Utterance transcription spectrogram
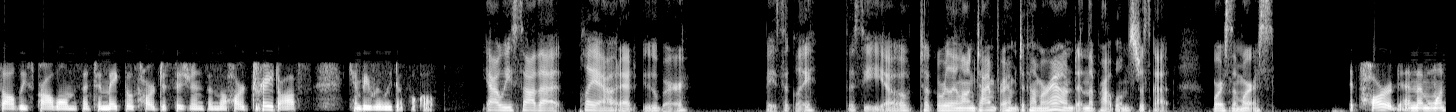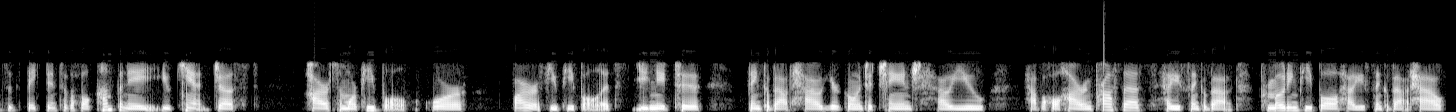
solve these problems and to make those hard decisions and the hard trade-offs can be really difficult. Yeah, we saw that play out at Uber, basically the CEO took a really long time for him to come around, and the problems just got worse and worse. It's hard. And then once it's baked into the whole company, you can't just hire some more people or fire a few people. It's you need to think about how you're going to change how you have a whole hiring process, how you think about promoting people, how you think about how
